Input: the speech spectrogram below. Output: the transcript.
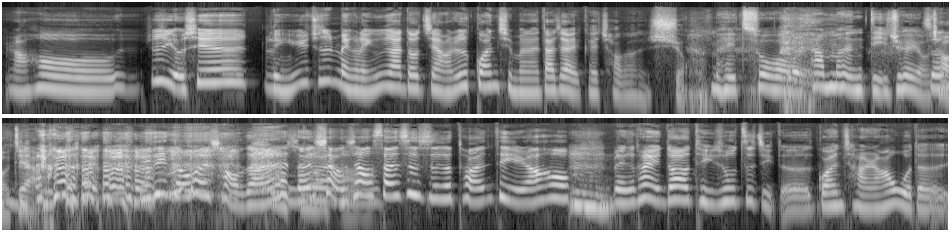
然后就是有些领域，就是每个领域应该都这样，就是关起门来，大家也可以吵得很凶。没错，他们的确有吵架，一定都会吵的。很难想象三四十个团体，然后每个团体都要提出自己的观察，然后我的。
